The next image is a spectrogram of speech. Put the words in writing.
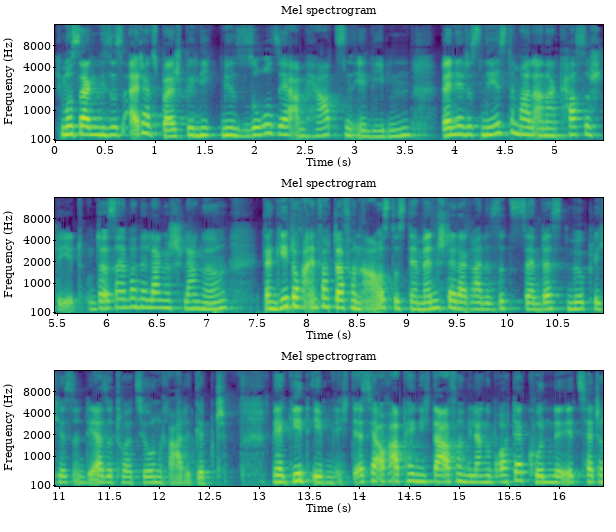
ich muss sagen, dieses Alltagsbeispiel liegt mir so sehr am Herzen, ihr Lieben. Wenn ihr das nächste Mal an der Kasse steht und da ist einfach eine lange Schlange, dann geht doch einfach davon aus, dass der Mensch, der da gerade sitzt, sein Bestmögliches in der Situation gerade gibt. Mehr geht eben nicht. Der ist ja auch abhängig davon, wie lange braucht der Kunde etc.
